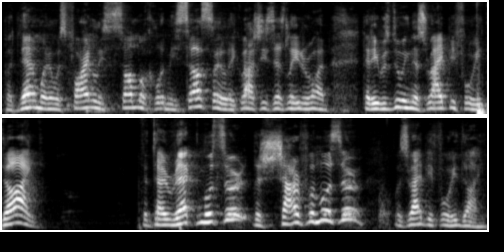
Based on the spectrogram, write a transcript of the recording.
But then when it was finally Samach Lemisasai, like Rashi says later on, that he was doing this right before he died. The direct Musar, the Sharfa Musar, was right before he died.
